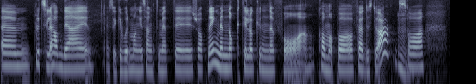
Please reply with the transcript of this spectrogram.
Um, plutselig hadde jeg jeg husker ikke hvor mange centimeters åpning, men nok til å kunne få komme opp på fødestua. Så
